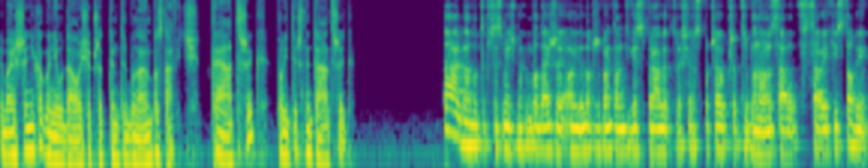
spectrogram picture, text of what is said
chyba jeszcze nikogo nie udało się przed tym Trybunałem postawić. Teatrzyk? Polityczny teatrzyk? Tak, no dotychczas mieliśmy bodajże, o ile dobrze pamiętam, dwie sprawy, które się rozpoczęły przed Trybunałem w całej historii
